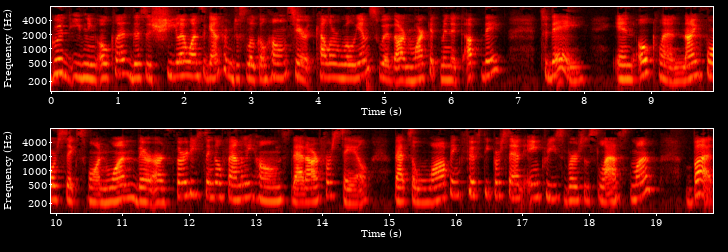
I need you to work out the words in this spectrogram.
Good evening, Oakland. This is Sheila once again from Just Local Homes here at Keller Williams with our Market Minute Update. Today, in Oakland 94611, there are 30 single family homes that are for sale. That's a whopping 50% increase versus last month, but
